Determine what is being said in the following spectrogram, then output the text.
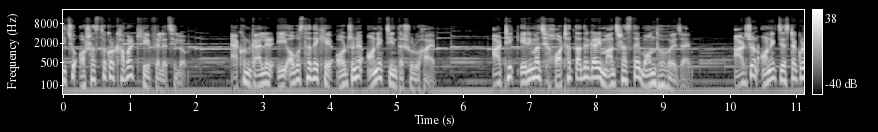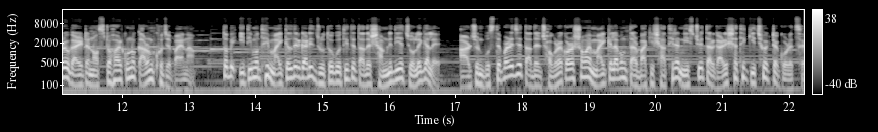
কিছু অস্বাস্থ্যকর খাবার খেয়ে ফেলেছিল। এখন কায়েলের এই অবস্থা দেখে অর্জুনের অনেক চিন্তা শুরু হয়। আর ঠিক এরই মাঝে হঠাৎ তাদের গাড়ি মাঝ রাস্তায় বন্ধ হয়ে যায়। আর্জুন অনেক চেষ্টা করেও গাড়িটা নষ্ট হওয়ার কোনো কারণ খুঁজে পায় না। তবে ইতিমধ্যেই মাইকেলদের গাড়ি দ্রুত গতিতে তাদের সামনে দিয়ে চলে গেলে আর্জুন বুঝতে পারে যে তাদের ঝগড়া করার সময় মাইকেল এবং তার বাকি সাথীরা নিশ্চয়ই তার গাড়ির সাথে কিছু একটা করেছে।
